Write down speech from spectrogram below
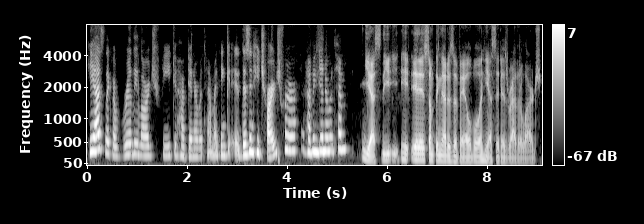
he has like a really large fee to have dinner with him. I think doesn't he charge for having dinner with him? Yes, the it is something that is available, and yes, it is rather large.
